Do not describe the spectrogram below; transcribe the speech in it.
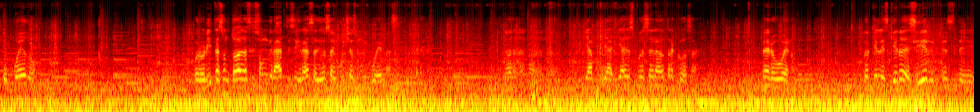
que puedo. Por ahorita son todas las que son gratis y gracias a Dios hay muchas muy buenas. no, no, no ya, después será otra cosa. Pero bueno, lo que les quiero decir este, es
